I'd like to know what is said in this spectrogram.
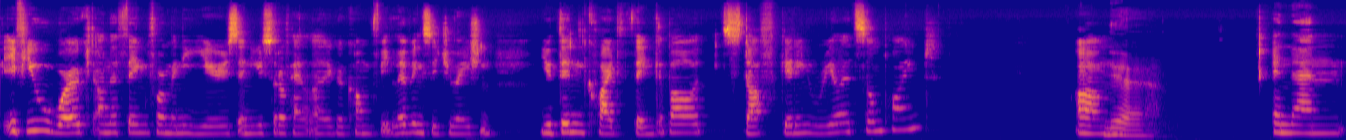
if you worked on a thing for many years and you sort of had like a comfy living situation, you didn't quite think about stuff getting real at some point. Um, Yeah. and then,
